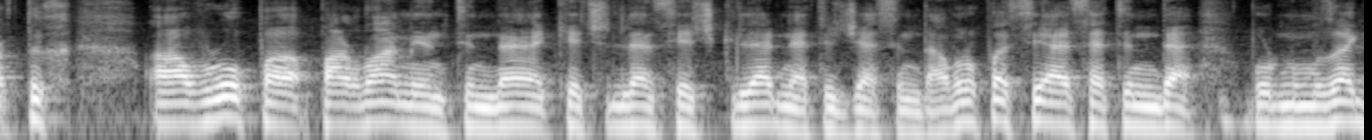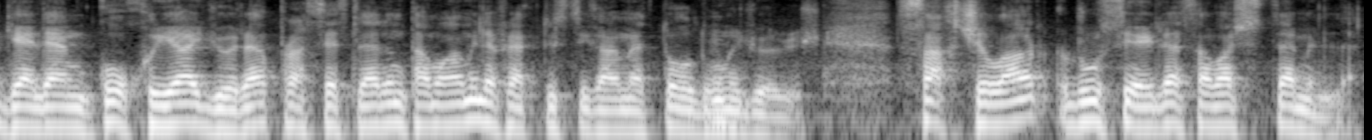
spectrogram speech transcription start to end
artıq Avropa parlamentində keçirilən seçkilər nəticəsində Avropa siyasətində burnumuza gələn qoxuya görə proseslərin tamamilə fərqli istiqamətdə olduğunu görürük. Sağçılar Rusiya ilə savaş istəmirlər.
